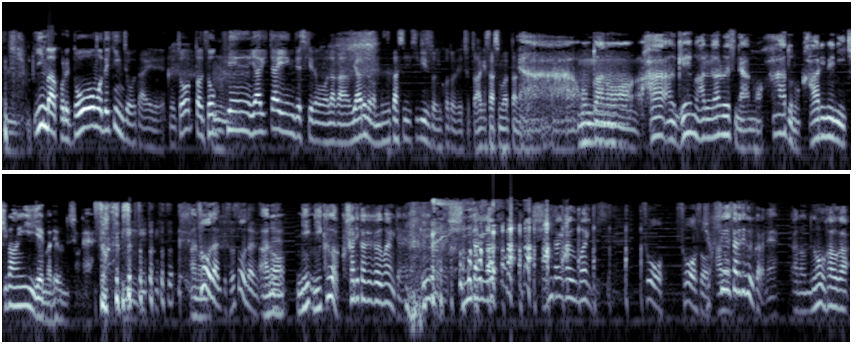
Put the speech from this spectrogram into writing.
今これどうもできん状態でですね、ちょっと続編やりたいんですけども、なんかやるのが難しいシリーズということでちょっと上げさせてもらったんいですやー、本当あの、は、ゲームあるあるですね。あの、ハードの変わり目に一番いいゲームが出るんですよね。そうそうそうそうそう。あの、そうなんですよ、そうなんですよ、あの、に、肉は腐りかけがうまいみたいな。ゲームのね死にかけが、死にかけがうまいんですよ。そう、そうそう。熟成されてくるからね。あの、ノウハウが。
